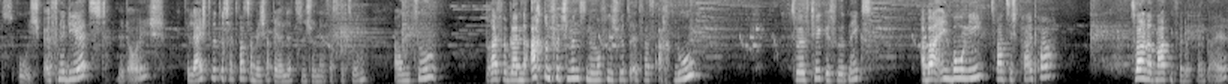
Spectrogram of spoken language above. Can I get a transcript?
So, ich öffne die jetzt mit euch. Vielleicht wird das etwas, aber ich habe ja letztens schon etwas gezogen. Augen zu. Drei verbleibende 48 Münzen. Hoffentlich wird es etwas. 8 Lu. 12 Tickets wird nichts. Aber ein Boni. 20 Piper. 200 Marken verdoppler. Geil.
